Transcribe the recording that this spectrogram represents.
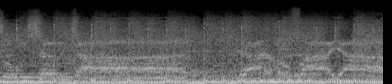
中生长，然后发芽。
